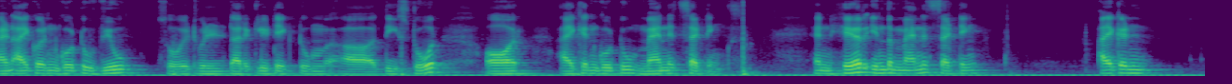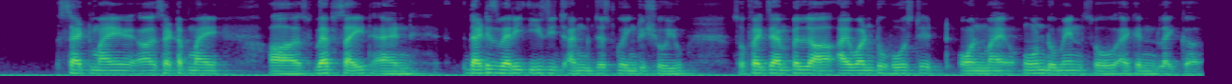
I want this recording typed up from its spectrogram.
and i can go to view so it will directly take to uh, the store or i can go to manage settings. And here in the manage setting i can set my uh, set up my uh, website and that is very easy. I'm just going to show you. So for example uh, i want to host it on my own domain. So i can like uh,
